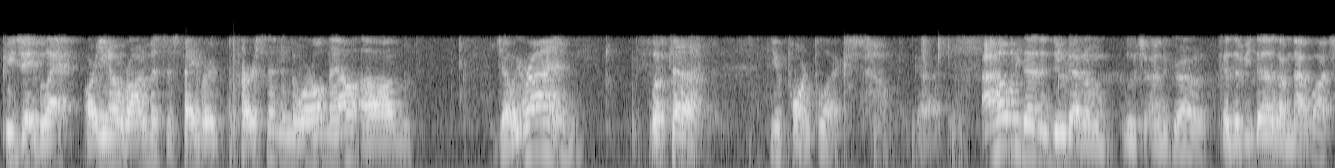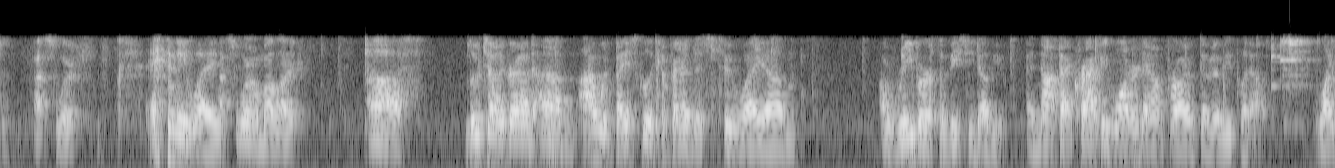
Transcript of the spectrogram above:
PJ Black. or you know, Rodimus's favorite person in the world now, um, Joey Ryan. What uh, you pornplex? Oh my god. I hope he doesn't do that on Lucha Underground, because if he does, I'm not watching. I swear. Anyway, I swear on my life. uh, Lucha Underground. Um, I would basically compare this to a um, a rebirth of ECW, and not that crappy watered down product WWE put out, like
